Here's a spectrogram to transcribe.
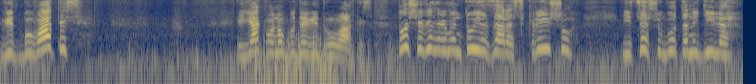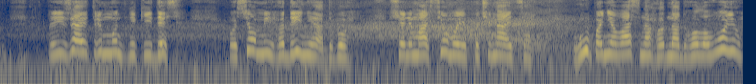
відбуватись і як воно буде відбуватись. То, що він ремонтує зараз кришу, і це субота-неділя, приїжджають ремонтники десь о 7 годині, або ще нема сьомої, починається гупання вас над головою.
